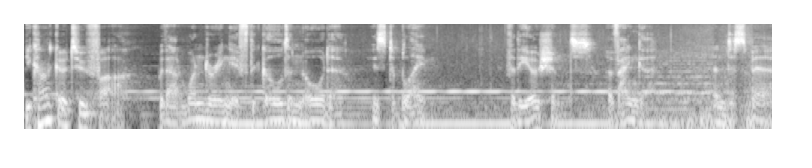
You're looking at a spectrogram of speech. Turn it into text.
You can't go too far without wondering if the Golden Order is to blame for the oceans of anger and despair.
